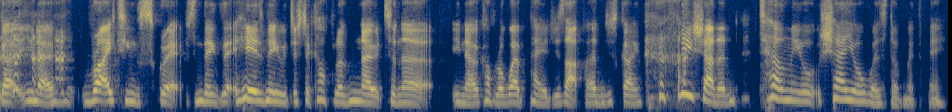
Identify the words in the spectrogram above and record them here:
Go, you know, writing scripts and things. That here's me with just a couple of notes and a you know a couple of web pages up and just going, please, Shannon, tell me or share your wisdom with me.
